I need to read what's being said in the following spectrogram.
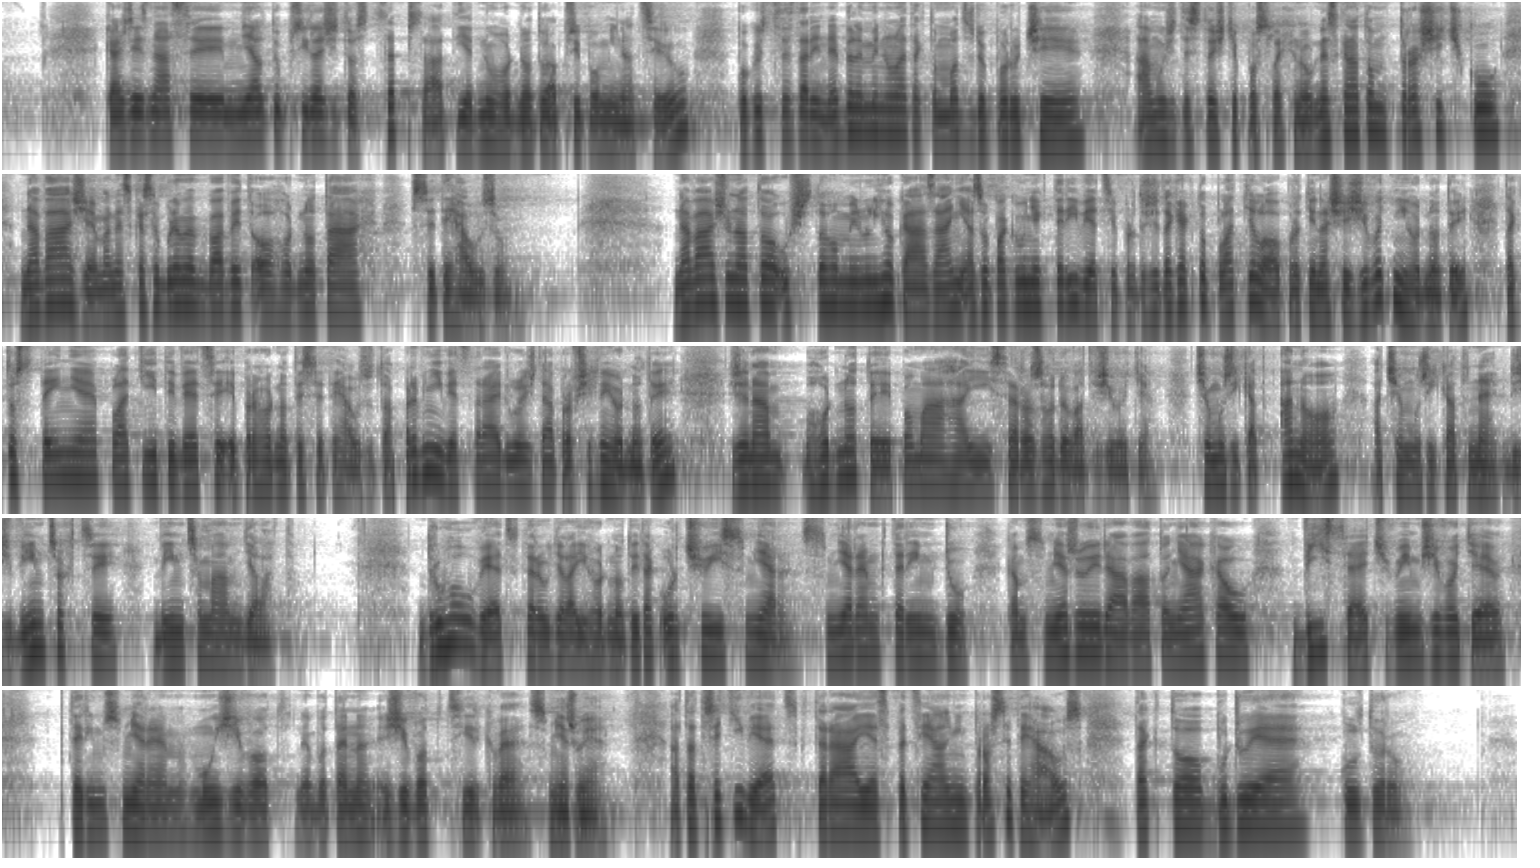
Každý z nás si měl tu příležitost sepsat jednu hodnotu a připomínat si ju. Pokud jste tady nebyli minule, tak to moc doporučuji a můžete si to ještě poslechnout. Dneska na tom trošičku navážem a dneska se budeme bavit o hodnotách City Houseu. Navážu na to už z toho minulého kázání a zopakuju některé věci, protože tak, jak to platilo pro ty naše životní hodnoty, tak to stejně platí ty věci i pro hodnoty City Houseu. Ta první věc, která je důležitá pro všechny hodnoty, že nám hodnoty pomáhají se rozhodovat v životě. Čemu říkat ano a čemu říkat ne. Když vím, co chci, vím, co mám dělat. Druhou věc, kterou dělají hodnoty, tak určují směr. Směrem, kterým jdu. Kam směřuji, dává to nějakou výseč v mém životě, kterým směrem můj život nebo ten život církve směřuje. A ta třetí věc, která je speciální pro City House, tak to buduje kulturu.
